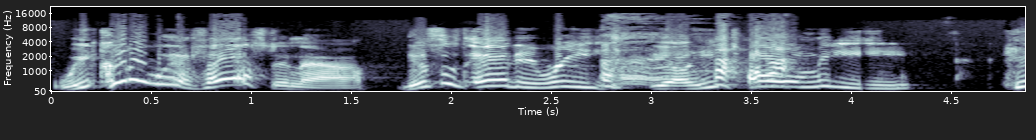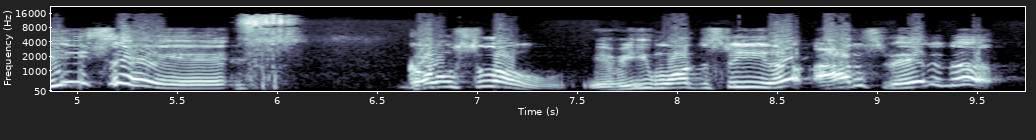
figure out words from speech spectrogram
we could have went faster now. This is Andy Reid. You know, he told me, he said, go slow. If he wanted to speed up, I'd have sped it up.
